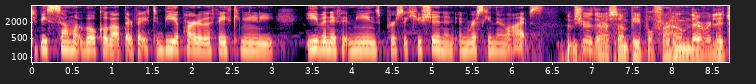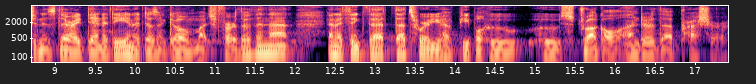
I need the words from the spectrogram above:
to be somewhat vocal about their faith, to be a part of a faith community, even if it means persecution and, and risking their lives. I'm sure there are some people for whom their religion is their identity and it doesn't go much further than that. And I think that that's where you have people who, who struggle under the pressure.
